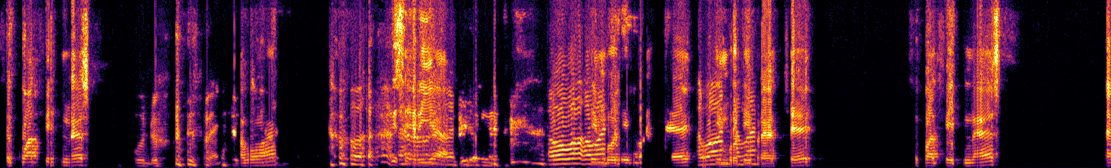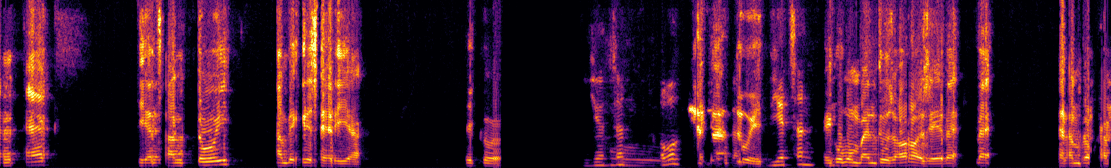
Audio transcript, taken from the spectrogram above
squad fitness Waduh. apa? Di seri ya. Apa apa Tim apa? body project, tim body project, squad fitness, 10x, diet santuy, ambil kriseria. Iku Diet san. Apa? diet santuy. Diet san. Iku membantu Soro sih, lek lek dalam program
